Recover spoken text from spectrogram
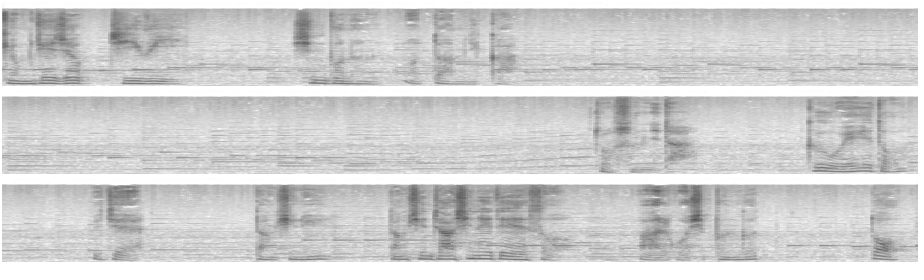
경제적 지위, 신분은 어떠합니까? 좋습니다. 그 외에도 이제 당신이 당신 자신에 대해서 알고 싶은 것, 또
